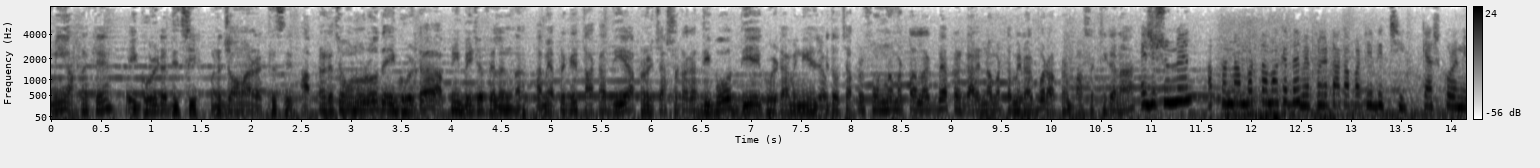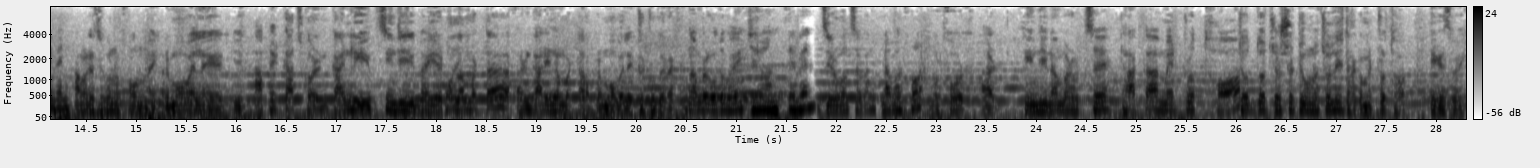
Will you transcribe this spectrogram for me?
আমি আপনাকে এই ঘড়িটা দিচ্ছি মানে জমা রাখতেছি। আপনার কাছে অনুরোধ এই ঘড়িটা আপনি বেচে ফেলেন না। আমি আপনাকে টাকা দিয়ে আপনার ওই চারশো টাকা দিব দিয়ে এই ঘড়িটা আমি নিয়ে যাব। এটা হচ্ছে আপনার ফোন নাম্বারটা লাগবে আপনার গাড়ির নাম্বারটা আমি রাখব আপনার বাসার ঠিকানা। এই যে শুনেন আপনার নাম্বারটা আমাকে দেন আমি আপনাকে টাকা পাঠিয়ে দিচ্ছি ক্যাশ করে নেবেন। আমার কাছে কোনো ফোন নাই মানে মোবাইল নেই আর কি। আপনি কাজ করেন কাইন্ডলি সিনজি ভাইয়ের ফোন নাম্বারটা আর গাড়ির নাম্বারটা আপনার মোবাইলে একটু টুকে রাখেন। নাম্বার কত ভাই? Zero one seven zero one seven double four. Four আর সিএনজি নাম্বার হচ্ছে ঢাকা মেট্রো থ চোদ্দ চৌষট্টি উনচল্লিশ ঢাকা মেট্রো থ। ঠিক আছে ভাই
